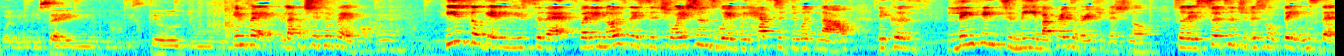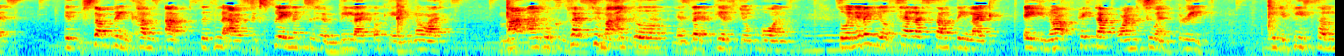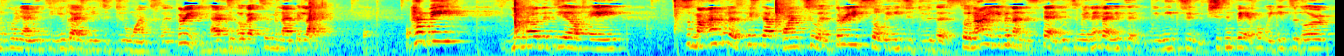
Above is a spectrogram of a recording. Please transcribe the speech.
when, when you're saying you still do in paper, like she's in paper. He's still getting used to that, but he knows there's situations where we have to do it now because linking to me, my parents are very traditional. So there's certain traditional things that if something comes up, certain I was explain it to him, be like, okay, you know what? My uncle, plus two, my uncle has that gift, you're born. Mm-hmm. So whenever he'll tell us something like, hey, you know, I've picked up one, two, and three. Can you please tell him, Konyanuti, you guys need to do one, two, and three? I have to go back to him and I'd be like, Happy, you know the deal, hey. So my uncle has picked up one, two, and three, so we need to do this. So now you even understand. We need, to, we need to, she's in we need to go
